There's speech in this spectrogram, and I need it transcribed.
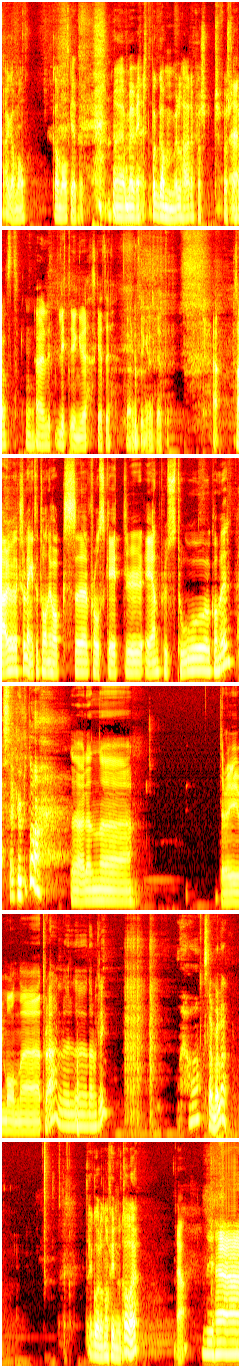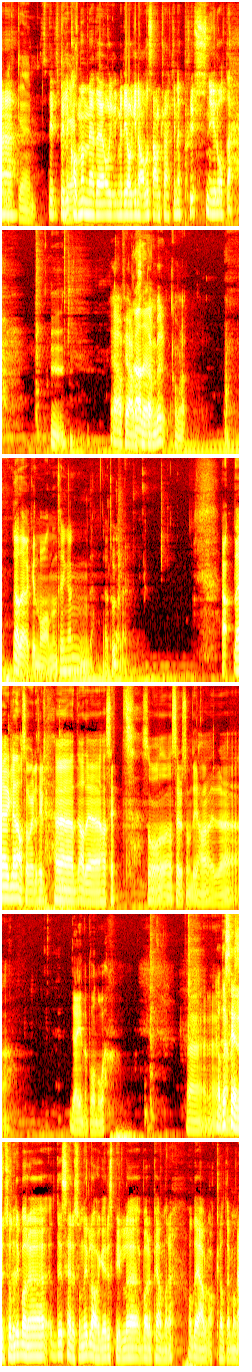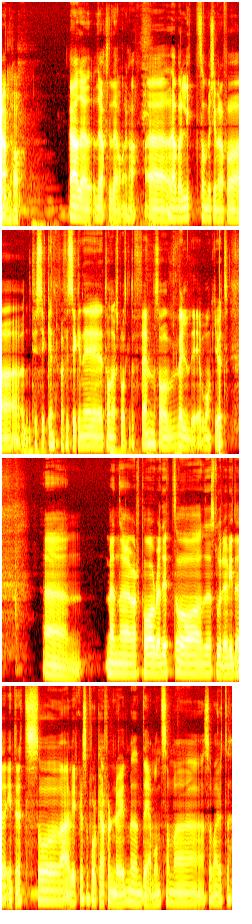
Jeg er gammel. Gammel skater. Med, med vekt på gammel her først, først og fremst. Mm, litt, litt yngre skater. Ja, litt yngre skater. Ja. Så er det jo ikke så lenge til Tony Hawks eh, Pro Skater 1 pluss 2 kommer. det ser kult ut, da. Det er en uh, drøy måned, tror jeg, eller eh, der omkring. Stemmer det? Det går an å finne ut av det. Ja. De spill, spillet kommer med, det, med de originale soundtrackene pluss nye låter. Ja, 4. Ja, det- september kommer det. ja, det er jo ikke en måned til engang. Det det er to uker. Ja, det gleder jeg meg også veldig til. Eh, Av det jeg har sett, så ser det ut som de har eh, De er inne på noe. Er, Ja, det ser ut som de bare Det ser ut som de lager spillet bare penere, og det er vel akkurat det man Ja. vil ha. Ja, det er nøyaktig det man vil ha. Eh, Jeg er bare litt sånn bekymra for eh, fysikken. For fysikken i Tony Hawk's Pro Skater 5 så veldig wonky ut. Eh, Men hvert på Reddit og det store, vide internett så er- virker det som folk er fornøyd med den demoen som, som er ute.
